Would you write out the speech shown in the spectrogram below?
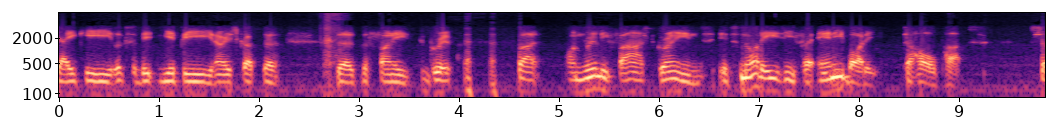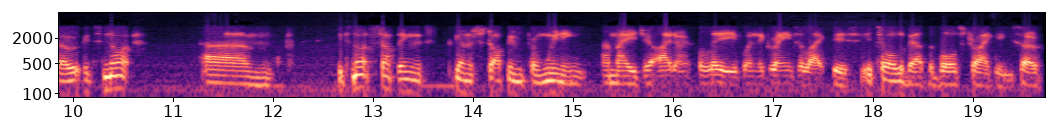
shaky. It looks a bit yippy. You know, he's got the the, the funny grip, but on really fast greens, it's not easy for anybody to hold putts. So it's not um, it's not something that's going to stop him from winning a major. I don't believe when the greens are like this. It's all about the ball striking. So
